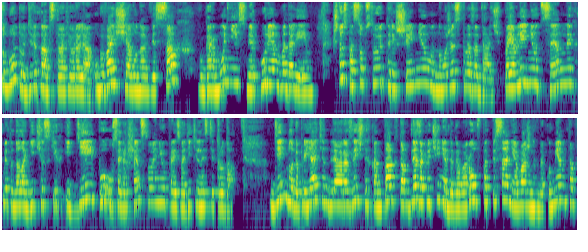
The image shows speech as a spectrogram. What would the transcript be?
субботу, 19 февраля, убывающая Луна в весах в гармонии с Меркурием Водолеем, что способствует решению множества задач, появлению ценных методологических идей по усовершенствованию производительности труда. День благоприятен для различных контактов, для заключения договоров, подписания важных документов.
